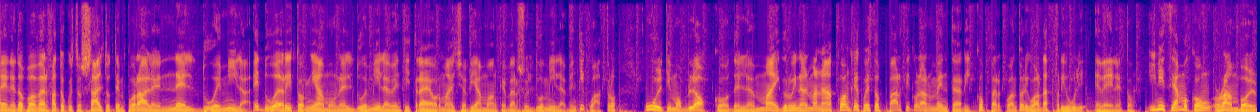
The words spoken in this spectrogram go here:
Bene, dopo aver fatto questo salto temporale nel 2002, ritorniamo nel 2023, ormai ci avviamo anche verso il 2024. Ultimo blocco del My Green Almanacco, anche questo particolarmente ricco per quanto riguarda Friuli e Veneto. Iniziamo con Rumble.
